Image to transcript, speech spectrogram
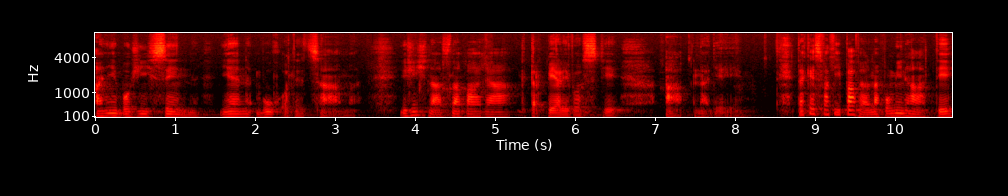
ani Boží syn, jen Bůh Otec sám. Ježíš nás nabádá k trpělivosti a naději. Také svatý Pavel napomíná ty,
